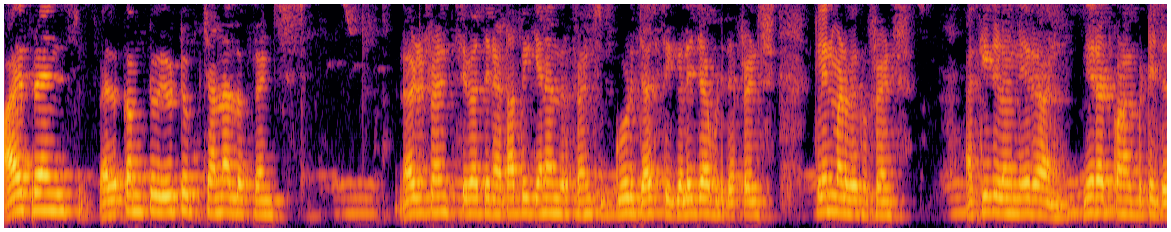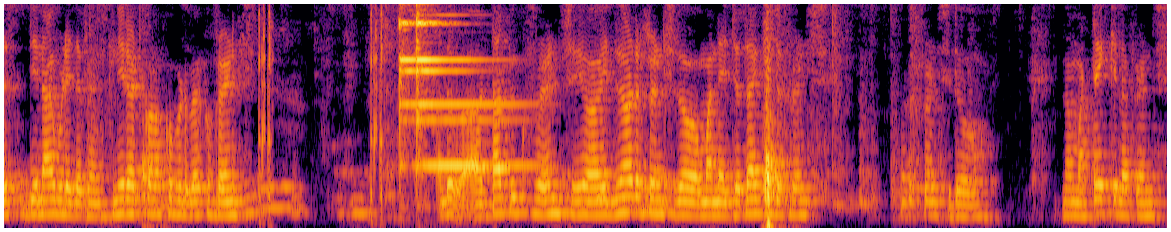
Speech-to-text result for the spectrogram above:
Hi friends welcome to YouTube channel friends ನೋಡಿ ಫ್ರೆಂಡ್ಸ್ ಇವತ್ತಿನ ಟಾಪಿಕ್ ಏನಂದ್ರೆ ಫ್ರೆಂಡ್ಸ್ ಗೂಡು ಜಾಸ್ತಿ ಗಲೀಜಾಗ್ಬಿಟ್ಟಿದೆ ಫ್ರೆಂಡ್ಸ್ ಕ್ಲೀನ್ ಮಾಡಬೇಕು ಫ್ರೆಂಡ್ಸ್ ಅಕ್ಕಿಗಳು ನೀರು ನೀರು ಹಟ್ಕೊಳಕ್ಕೆ ಬಿಟ್ಟು ಜಾಸ್ತಿ ದಿನ ಆಗ್ಬಿಟ್ಟಿದೆ ಫ್ರೆಂಡ್ಸ್ ನೀರು ಹಟ್ಕೊಳಕ್ಕೂ ಬಿಡಬೇಕು ಫ್ರೆಂಡ್ಸ್ ಅದು ಟಾಪಿಕ್ ಫ್ರೆಂಡ್ಸ್ ಇದು ನೋಡಿರಿ ಫ್ರೆಂಡ್ಸ್ ಇದು ಮೊನ್ನೆ ಜೊತೆ ಫ್ರೆಂಡ್ಸ್ ನೋಡಿ ಫ್ರೆಂಡ್ಸ್ ಇದು ನಮ್ಮ ಮೊಟ್ಟೆ ಹಾಕಿಲ್ಲ ಫ್ರೆಂಡ್ಸ್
